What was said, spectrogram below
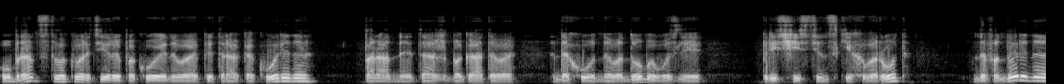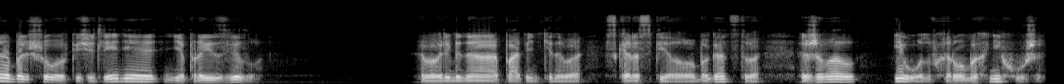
Убранство квартиры покойного Петра Кокорина, парадный этаж богатого доходного дома возле Причистинских ворот, на Фандорина большого впечатления не произвело. Во времена папенькиного скороспелого богатства жевал и он в хоромах не хуже.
